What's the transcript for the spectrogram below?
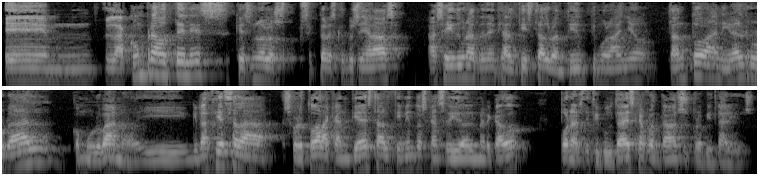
Em, la compra de hoteles, que es uno de los sectores que tú señalabas, ha seguido una tendencia altista durante el último año, tanto a nivel rural como urbano. Y gracias a la, sobre todo a la cantidad de establecimientos que han salido del mercado por las dificultades que afrontaban sus propietarios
